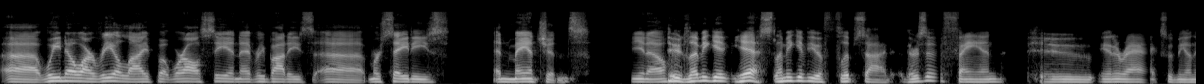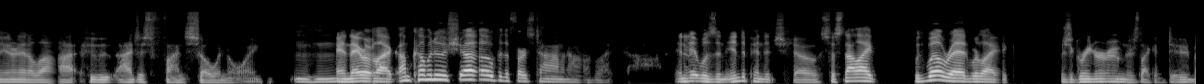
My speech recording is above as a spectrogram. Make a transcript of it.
uh, we know our real life, but we're all seeing everybody's uh, Mercedes and mansions. You know, Dude, let me give yes, let me give you a flip side. There's a fan who interacts with me on the internet a lot who I just find so annoying. hmm and they were like, "I'm coming to a show for the first time," and I was like, God. and it was an independent show, so it's not like with Well Read, we're like, there's a green room, there's like a dude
